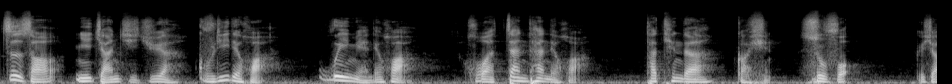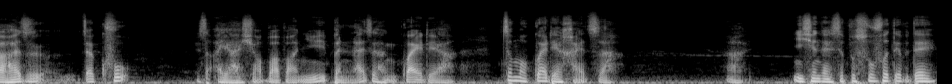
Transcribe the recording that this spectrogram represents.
至少你讲几句啊鼓励的话、慰勉的话或赞叹的话，他听得高兴、舒服。给小孩子在哭，你说：“哎呀，小宝宝，你本来是很乖的呀，这么乖的孩子啊，啊，你现在是不舒服，对不对？”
